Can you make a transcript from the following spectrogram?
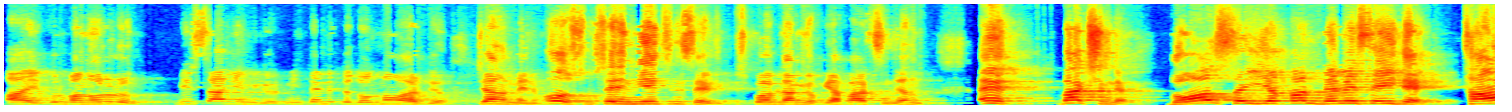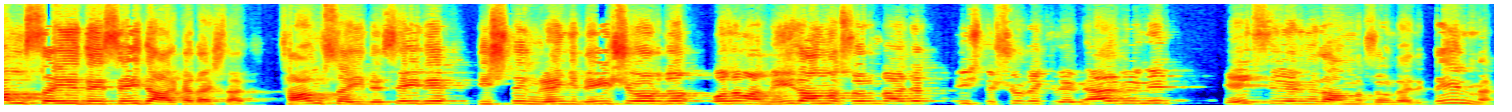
Ay kurban olurum. Bir saniye mi gördün? İnternette dolma var diyor. Canım benim olsun. Senin niyetini sevdik biz. Problem yok. Yaparsın canım. Evet bak şimdi. Doğal sayı yapan demeseydi, tam sayı deseydi arkadaşlar. Tam sayı deseydi işlerin rengi değişiyordu. O zaman neyi de almak zorundaydık? İşte şuradakilerin her birinin eksilerini de almak zorundaydık değil mi?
